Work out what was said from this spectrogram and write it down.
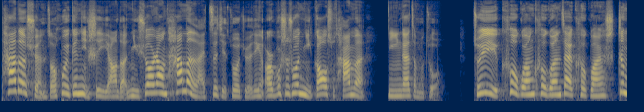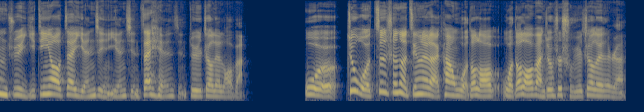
他的选择会跟你是一样的。你需要让他们来自己做决定，而不是说你告诉他们你应该怎么做。所以，客观、客观再客观，证据一定要再严谨、严谨再严谨。对于这类老板，我就我自身的经历来看，我的老我的老板就是属于这类的人。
